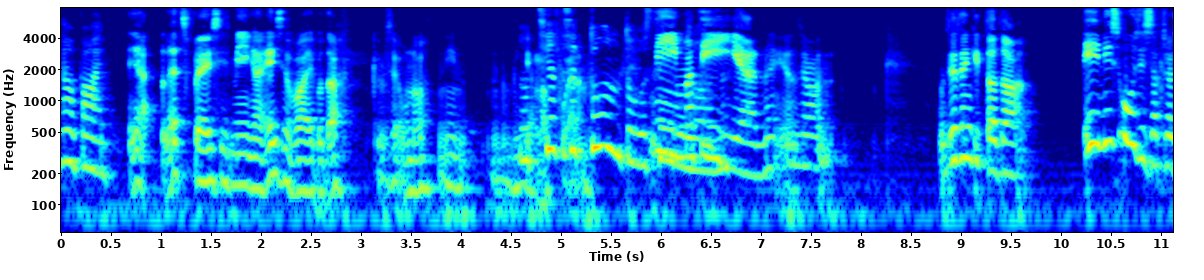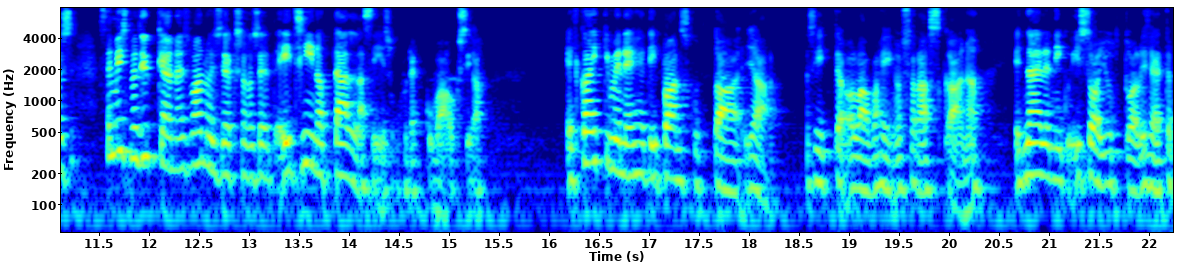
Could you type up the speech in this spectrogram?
ihan fine. Ja let's face it, Mia, ei se vaikuta. Kyllä se unohtuu niin, no Mia Mut siltä se tuntuu Niin, mä silloin. tiedän. Ja se on... Mutta jotenkin tota... Ei niissä uusissa jaksoissa, se mistä mä tykkään näissä vanhoissa jaksoissa on se, että ei siinä ole tällaisia suhdekuvauksia. Että kaikki menee heti panskuttaa ja sitten ollaan vahingossa raskaana. Että näille niinku iso juttu oli se, että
